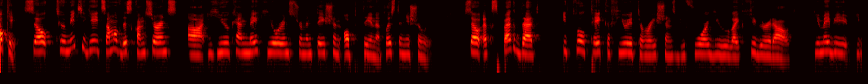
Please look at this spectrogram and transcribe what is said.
Okay, so to mitigate some of these concerns, uh, you can make your instrumentation opt-in, at least initially. So expect that it will take a few iterations before you like figure it out. You maybe you,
